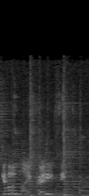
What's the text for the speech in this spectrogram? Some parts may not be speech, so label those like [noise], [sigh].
[laughs] going like crazy.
